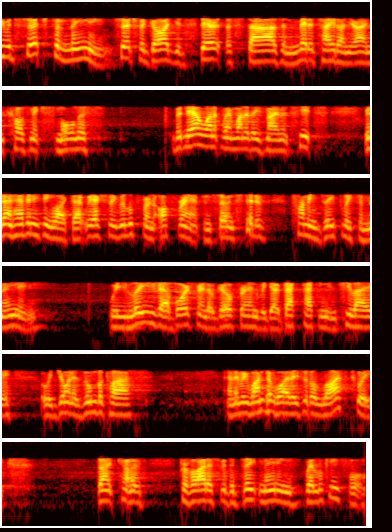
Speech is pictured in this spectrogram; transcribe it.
you would search for meaning, search for God, you'd stare at the stars and meditate on your own cosmic smallness. But now when one of these moments hits, we don't have anything like that. We actually we look for an off-ramp. And so instead of plumbing deeply for meaning, we leave our boyfriend or girlfriend, we go backpacking in Chile, or we join a Zumba class, and then we wonder why these little life tweaks don't kind of provide us with the deep meaning we're looking for.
